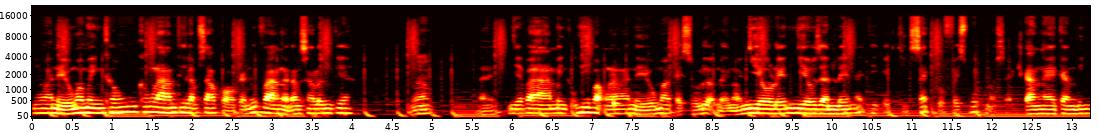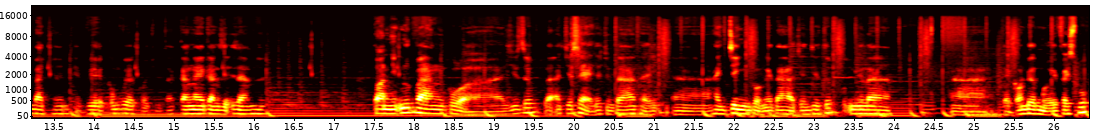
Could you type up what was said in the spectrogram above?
Nhưng mà nếu mà mình không không làm thì làm sao có cái nút vàng ở đằng sau lưng kia đúng không? Đấy và mình cũng hy vọng là nếu mà cái số lượng đấy nó nhiều lên nhiều dần lên đấy thì cái chính sách của Facebook nó sẽ càng ngày càng minh bạch hơn cái việc công việc của chúng ta càng ngày càng dễ dàng hơn toàn những nút vàng của YouTube đã chia sẻ cho chúng ta thấy à, hành trình của người ta ở trên YouTube cũng như là à, cái con đường mới Facebook.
